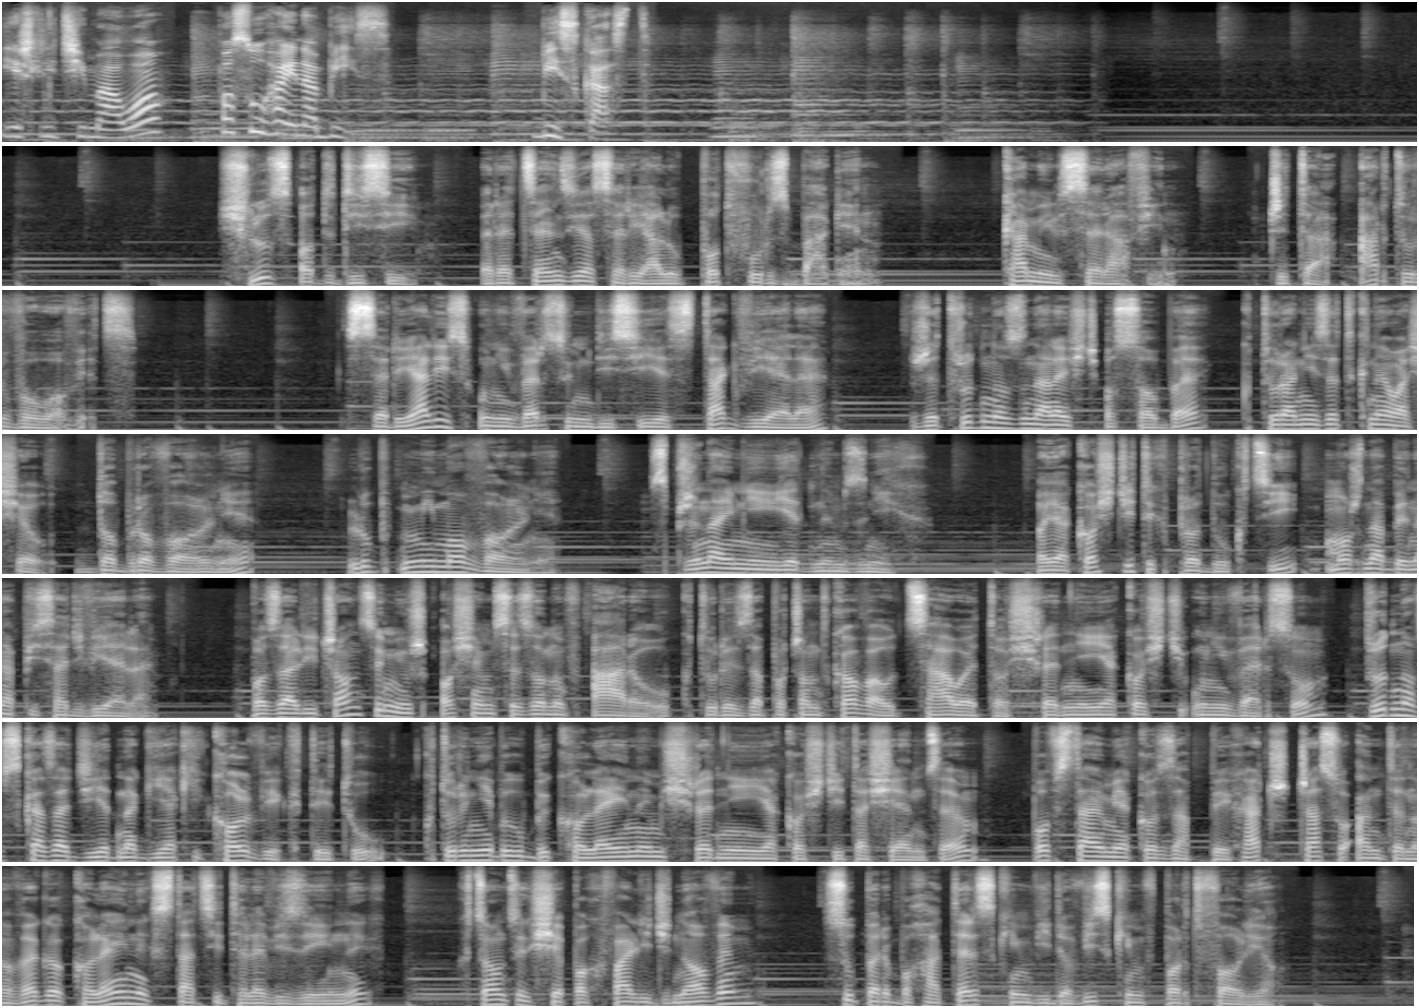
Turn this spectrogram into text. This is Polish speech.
Jeśli ci mało, posłuchaj na BIS. BIScast. Śluz od DC. Recenzja serialu Potwór z bagien. Kamil Serafin. Czyta Artur Wołowiec. Seriali z uniwersum DC jest tak wiele, że trudno znaleźć osobę, która nie zetknęła się dobrowolnie lub mimowolnie z przynajmniej jednym z nich. O jakości tych produkcji można by napisać wiele. Poza liczącym już 8 sezonów Arrow, który zapoczątkował całe to średniej jakości uniwersum, trudno wskazać jednak jakikolwiek tytuł, który nie byłby kolejnym średniej jakości tasiemcem, powstałym jako zapychacz czasu antenowego kolejnych stacji telewizyjnych, chcących się pochwalić nowym, superbohaterskim widowiskiem w portfolio.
